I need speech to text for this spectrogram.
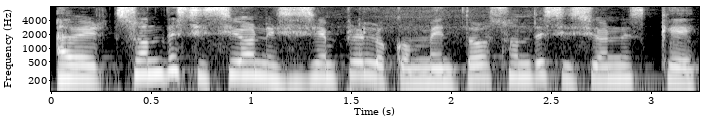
A ver, son decisiones, y siempre lo comento, son decisiones que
